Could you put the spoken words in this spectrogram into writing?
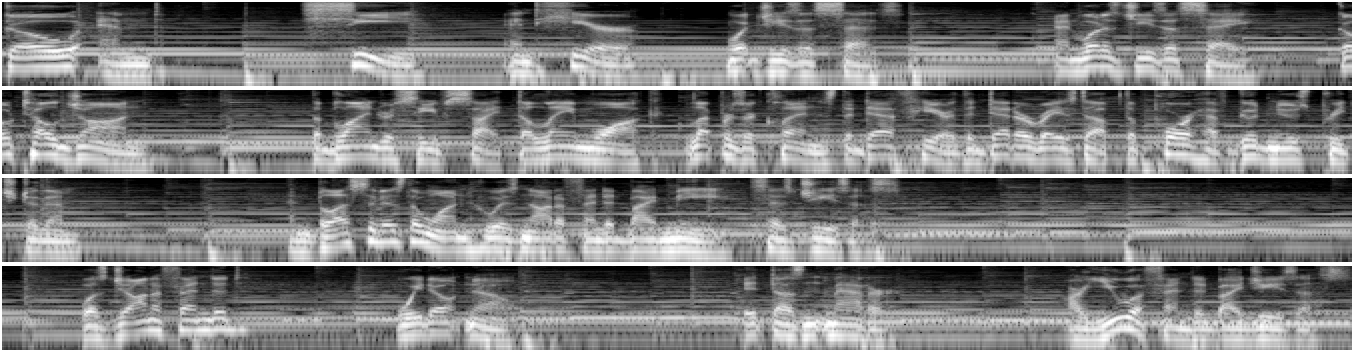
go and see and hear what Jesus says. And what does Jesus say? Go tell John. The blind receive sight, the lame walk, lepers are cleansed, the deaf hear, the dead are raised up, the poor have good news preached to them. And blessed is the one who is not offended by me, says Jesus. Was John offended? We don't know. It doesn't matter. Are you offended by Jesus?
